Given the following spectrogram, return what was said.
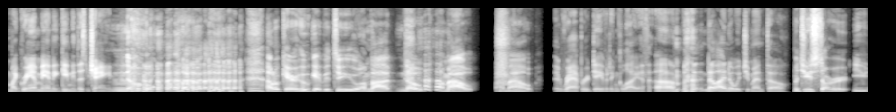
My grandmammy gave me this chain. No. I don't care who gave it to you. I'm not. Nope. I'm out. I'm out. Rapper David and Goliath. Um, no, I know what you meant though. But you start you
